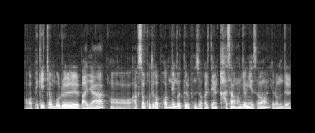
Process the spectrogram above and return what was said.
어, 패킷 정보를 만약 어, 악성 코드가 포함된 것들을 분석할 때는 가상 환경에서 여러분들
